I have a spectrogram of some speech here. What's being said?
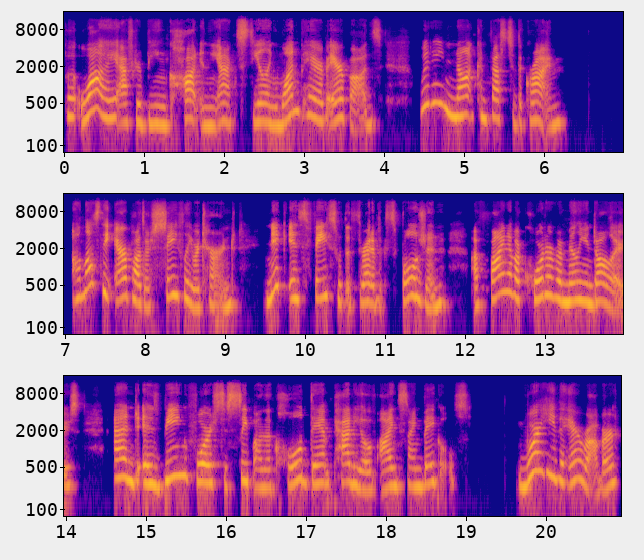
But why, after being caught in the act stealing one pair of AirPods, would he not confess to the crime? Unless the AirPods are safely returned, Nick is faced with the threat of expulsion, a fine of a quarter of a million dollars, and is being forced to sleep on the cold, damp patio of Einstein Bagels. Were he the air robber,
